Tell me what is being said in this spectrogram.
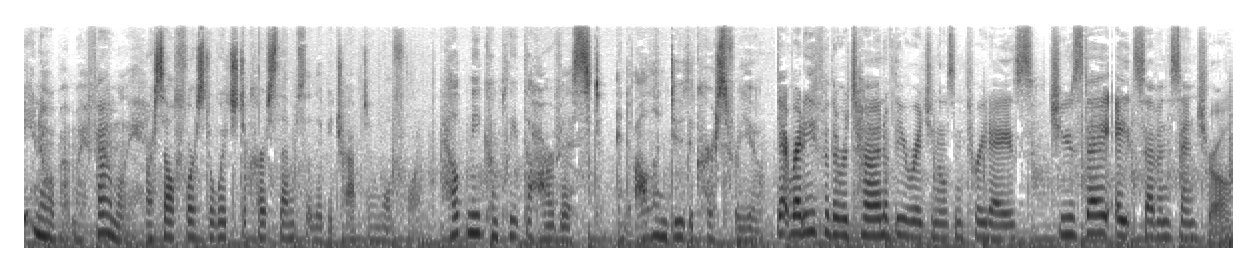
do you know about my family? Marcel forced a witch to curse them so they'd be trapped in wolf form. Help me complete the harvest, and I'll undo the curse for you. Get ready for the return of the originals in three days. Tuesday, 8 7 Central.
